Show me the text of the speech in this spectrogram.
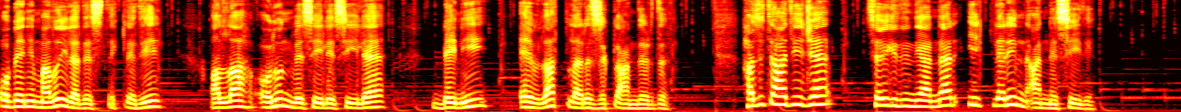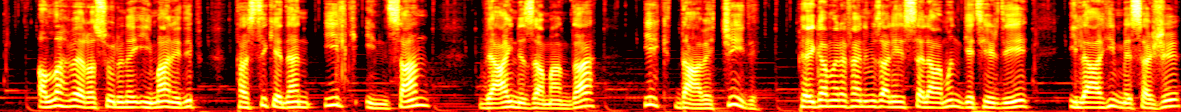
o beni malıyla destekledi. Allah onun vesilesiyle beni evlatla rızıklandırdı. Hazreti Hatice sevgili dinleyenler ilklerin annesiydi. Allah ve Resulüne iman edip tasdik eden ilk insan ve aynı zamanda ilk davetçiydi. Peygamber Efendimiz Aleyhisselam'ın getirdiği ilahi mesajı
